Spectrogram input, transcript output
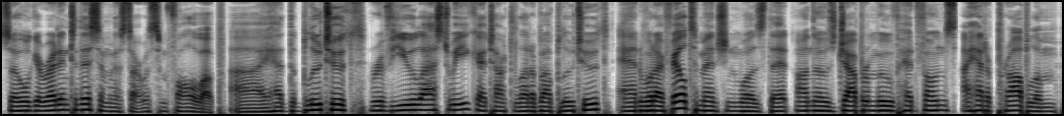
So we'll get right into this. I'm going to start with some follow up. I had the Bluetooth review last week. I talked a lot about Bluetooth, and what I failed to mention was that on those Jabra Move headphones, I had a problem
